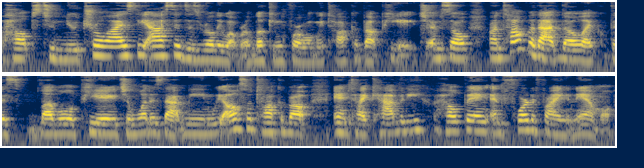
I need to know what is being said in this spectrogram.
helps to neutralize the acids is really what we're looking for when we talk about pH. And so on top of that though, like this level of pH and what does that mean, we also talk about anti-cavity helping and fortifying enamel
